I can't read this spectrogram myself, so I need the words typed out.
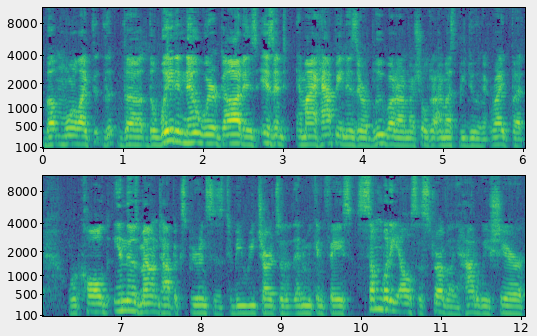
But more like the, the the way to know where God is isn't am I happy and is there a blue bar on my shoulder? I must be doing it right. But we're called in those mountaintop experiences to be recharged so that then we can face somebody else is struggling. How do we share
